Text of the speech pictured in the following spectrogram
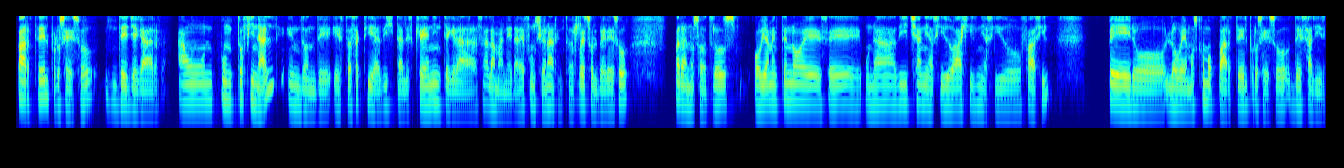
parte del proceso de llegar a un punto final en donde estas actividades digitales queden integradas a la manera de funcionar. Entonces, resolver eso para nosotros obviamente no es eh, una dicha, ni ha sido ágil, ni ha sido fácil, pero lo vemos como parte del proceso de salir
